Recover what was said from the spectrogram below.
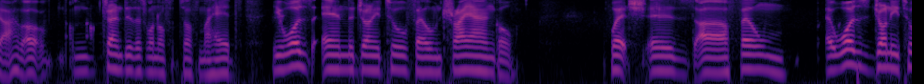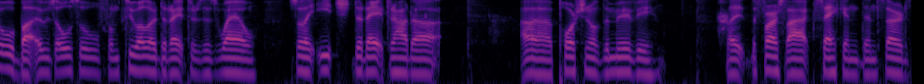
I, I'm trying to do this one off the top of my head. He was in the Johnny To film Triangle, which is a film. It was Johnny To, but it was also from two other directors as well. So like each director had a a portion of the movie. like the first act, second, and third.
